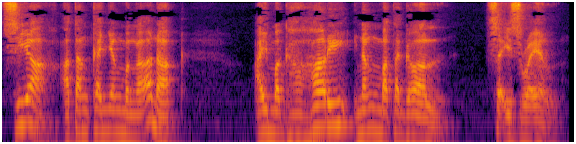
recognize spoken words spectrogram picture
siya at ang kanyang mga anak ay maghahari ng matagal sa Israel.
